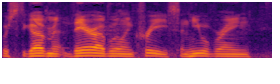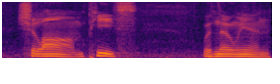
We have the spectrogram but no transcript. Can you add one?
which the government thereof will increase, and he will bring shalom, peace with no end.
